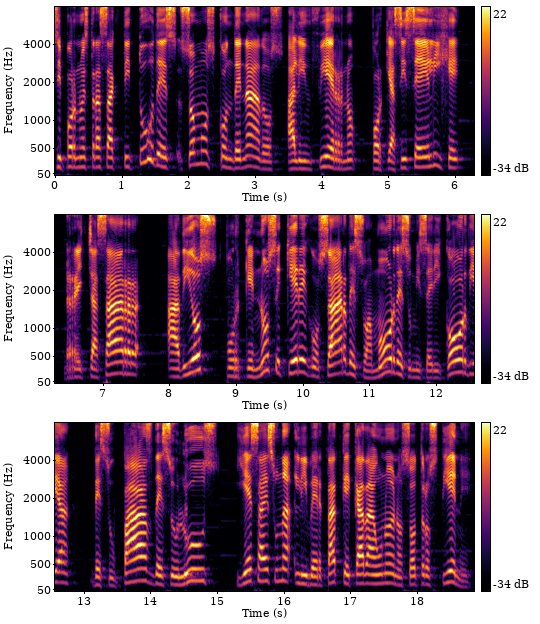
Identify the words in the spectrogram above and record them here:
Si por nuestras actitudes somos condenados al infierno, porque así se elige, rechazar a Dios porque no se quiere gozar de su amor, de su misericordia, de su paz, de su luz. Y esa es una libertad que cada uno de nosotros tiene.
